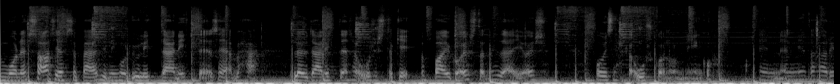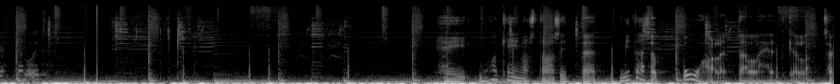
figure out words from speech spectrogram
monessa asiassa pääsi niin ylittämään itteensä ja vähän löytää itteensä uusistakin paikoista, mitä ei olisi, olisi ehkä uskonut niin kuin ennen niitä harjoitteluita. Kiinnostaa sitten, että mitä sä puuhailet tällä hetkellä. Sä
